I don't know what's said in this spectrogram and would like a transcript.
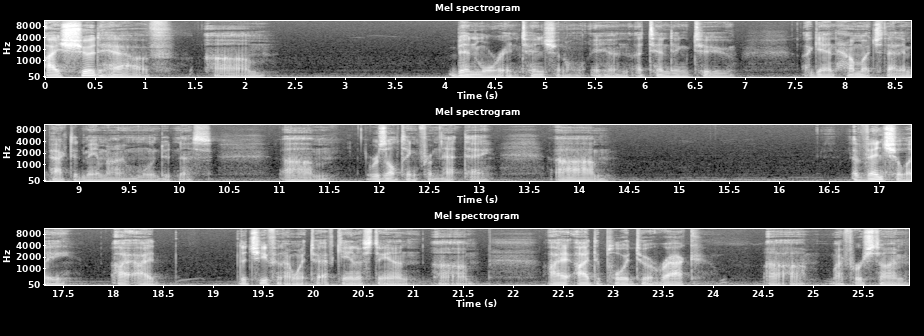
I should have um, been more intentional in attending to again how much that impacted me and my own woundedness um, resulting from that day. Um, eventually, I, I, the chief and I went to Afghanistan. Um, I, I, deployed to Iraq uh, my first time,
